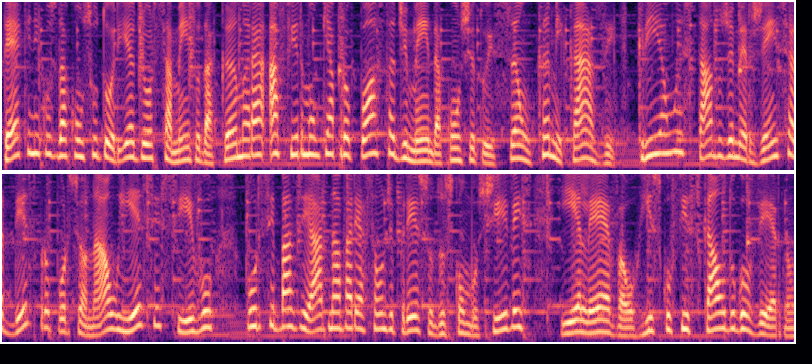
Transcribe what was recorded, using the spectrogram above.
técnicos da Consultoria de Orçamento da Câmara afirmam que a proposta de emenda à Constituição Kamikaze cria um estado de emergência desproporcional e excessivo por se basear na variação de preço dos combustíveis e eleva o risco fiscal do governo.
